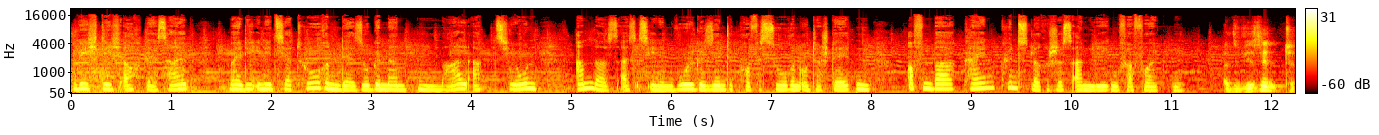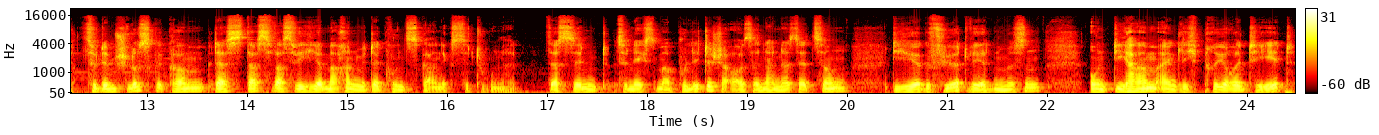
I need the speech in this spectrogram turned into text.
Wichtig auch deshalb, weil die Initiatoren der sogenannten Malaktion, anders als es ihnen wohlgesinnte Professoren unterstellten, offenbar kein künstlerisches Anliegen verfolgten. Also wir sind zu dem Schluss gekommen, dass das, was wir hier machen, mit der Kunst gar nichts zu tun hat. Das sind zunächst mal politische Auseinandersetzungen, die hier geführt werden müssen und die haben eigentlich Priorität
